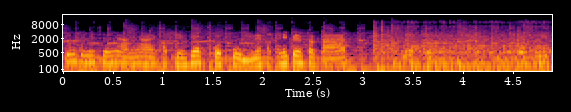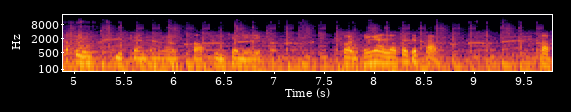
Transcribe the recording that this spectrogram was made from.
ซึ่งตัวนี้ใช้งานง่ายครับเพียงแค่กดปุ่มเนี่ยครับอันนี้เป็นสตาร์ทอันนี้ก็เป็นหยุดการทำงานสต็อปมีแค่นี้เลยครับ ก่อนใช้งานเราก็จะปรับปรับ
